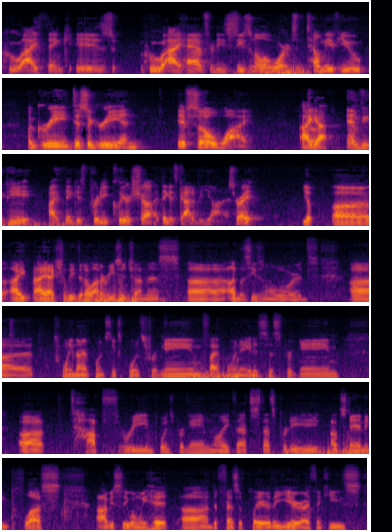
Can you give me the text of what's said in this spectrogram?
who I think is who I have for these seasonal awards, and tell me if you agree, disagree, and if so, why. No. I got MVP. I think is pretty clear shot. I think it's got to be Giannis, right? Yep. Uh, I I actually did a lot of research on this uh, on the seasonal awards. Uh, 29.6 points per game, 5.8 assists per game, uh, top three in points per game. Like that's that's pretty outstanding. Plus, obviously, when we hit uh, defensive player of the year, I think he's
